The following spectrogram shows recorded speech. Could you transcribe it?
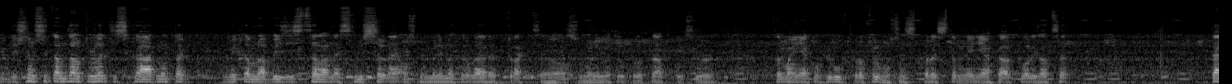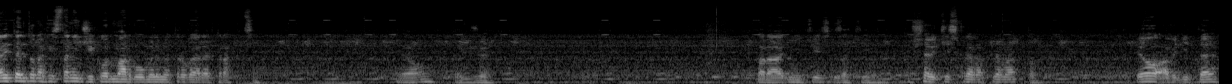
když jsem si tam dal tuhle tiskárnu, tak mi tam nabízí zcela nesmyslné 8 mm retrakce, jo? 8 mm pro krátkou Tam mají nějakou chybu v profilu, musím si tam není nějaká aktualizace. Tady tento nachystaný G-Code má 2 mm retrakce. Jo, takže parádní tisk zatím. Ještě vytiskneme na to. Jo, a vidíte,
